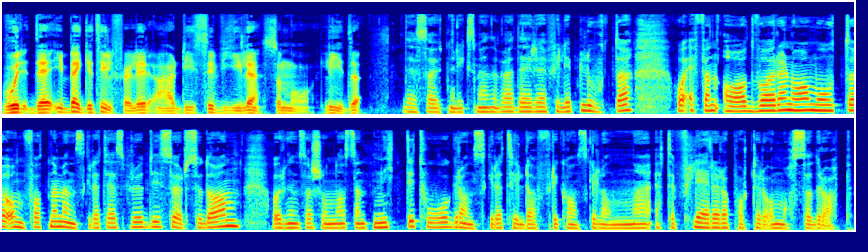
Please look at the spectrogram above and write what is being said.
hvor det i begge tilfeller er de sivile som må lide. Det sa utenriksmedarbeider Philip Lote. Og FN advarer nå mot omfattende menneskerettighetsbrudd i Sør-Sudan. Organisasjonen har sendt 92 granskere til de afrikanske landene etter flere rapporter om massedrap.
